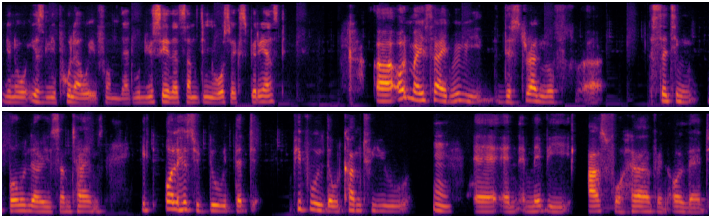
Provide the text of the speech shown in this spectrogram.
you know, easily pull away from that. Would you say that's something you also experienced? Uh, on my side, maybe the struggle of uh, setting boundaries sometimes, it all has to do with that people that would come to you Mm. Uh, and, and maybe ask for help and all that.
